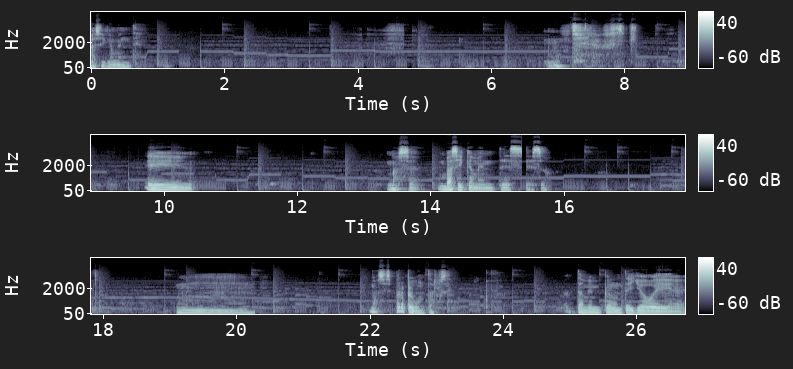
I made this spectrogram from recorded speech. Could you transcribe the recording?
Básicamente. Eh, no sé, básicamente es eso. Mm, no sé, es para preguntarse. También pregunté yo eh,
